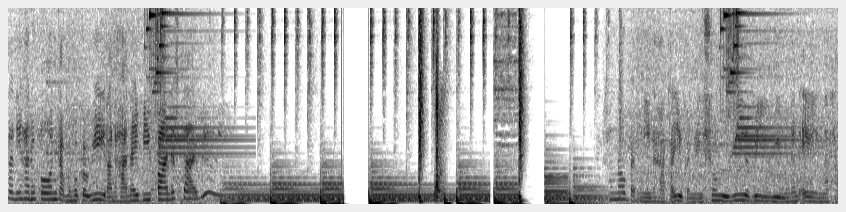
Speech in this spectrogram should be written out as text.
สวัสดีค่ะทุกคนกลับมาพบกับวีแล้วนะคะ ใน b ีฟายและสไตล์วีข้างนอกแบบนี้นะคะ ก็อยู่กันในช่วงวิววีรีวิวนั่นเองนะคะ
